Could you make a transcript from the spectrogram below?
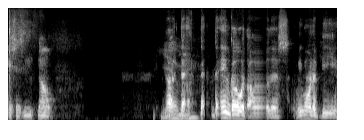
nation's known. Yeah, Uh, the, the, the end goal with all of this, we want to be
